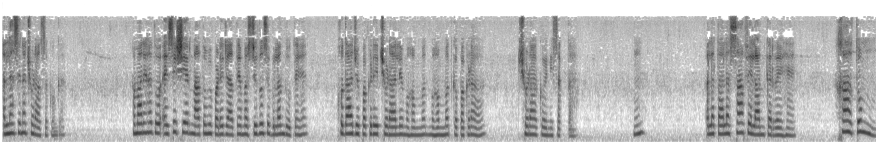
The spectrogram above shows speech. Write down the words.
اللہ سے نہ چھڑا سکوں گا۔ ہمارے ہاں تو ایسے شیر نعتوں میں پڑے جاتے ہیں، مسجدوں سے بلند ہوتے ہیں۔ خدا جو پکڑے، چھڑا لے محمد محمد کا پکڑا، چھڑا کوئی نہیں سکتا۔ اللہ تعالی صاف اعلان کر رہے ہیں۔ خا تم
